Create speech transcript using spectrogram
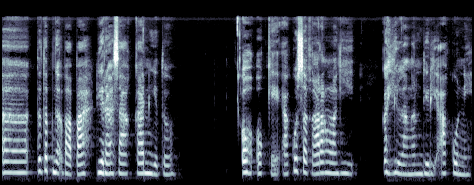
uh, tetap nggak apa-apa dirasakan gitu. Oh oke, okay, aku sekarang lagi kehilangan diri aku nih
